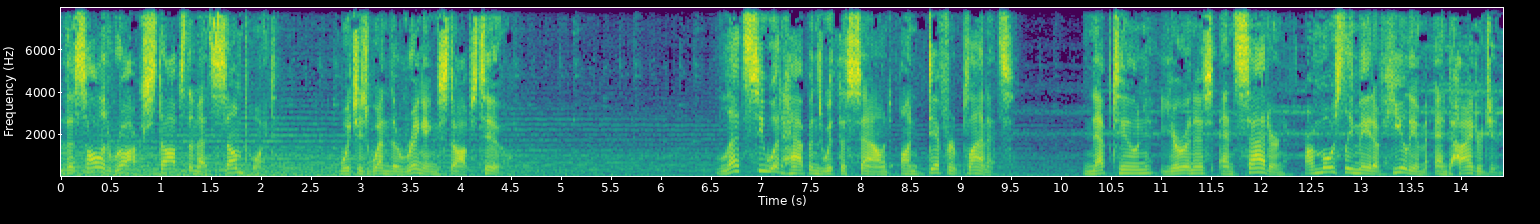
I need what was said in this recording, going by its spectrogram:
the solid rock stops them at some point, which is when the ringing stops too. Let's see what happens with the sound on different planets. Neptune, Uranus, and Saturn are mostly made of helium and hydrogen.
